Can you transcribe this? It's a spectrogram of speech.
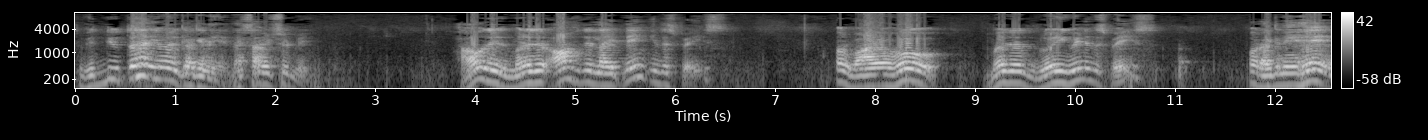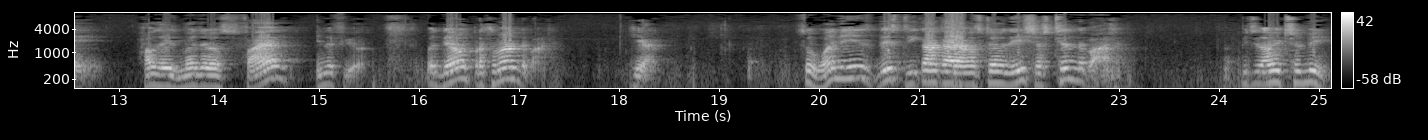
So Vidyutah eva gagane. That's how it should be. How there is merger of the lightning in the space. Or Vayoho, merger of blowing wind in the space. Or Agnehe, how there is measure of fire in the fuel. But they are on prasaman demand here. So one is this Tikakara must have the Shashtanda part, which is how it should be.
